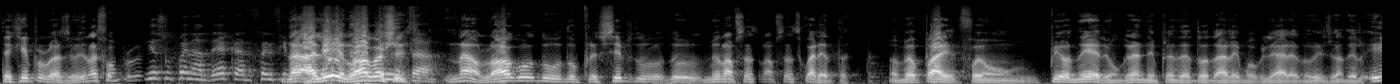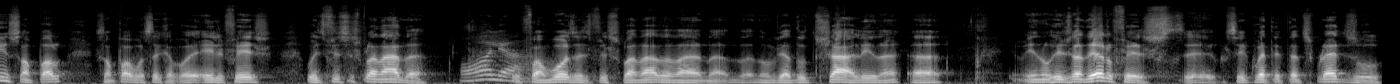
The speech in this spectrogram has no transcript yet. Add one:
tem que ir para o Brasil. E nós fomos Isso foi na década, foi no final Na- da ali, década logo de assim. 30. Não, logo do, do princípio do, do 1900, 1940. O meu pai foi um pioneiro, um grande empreendedor da área imobiliária no Rio de Janeiro e em São Paulo. Em São Paulo, você que ele fez o edifício Esplanada, Olha. o famoso edifício Esplanada na, na- no viaduto Chá ali, né? Ah, e no Rio de Janeiro fez eh, cinquenta e tantos prédios, o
